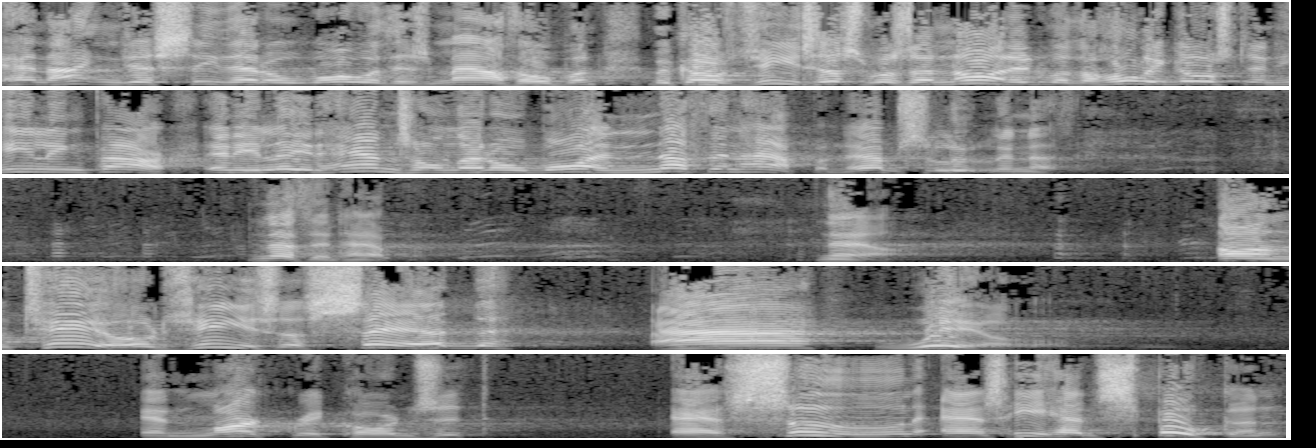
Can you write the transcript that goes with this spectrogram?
And I can just see that old boy with his mouth open because Jesus was anointed with the Holy Ghost and healing power. And he laid hands on that old boy and nothing happened. Absolutely nothing. Nothing happened. Now, until Jesus said, I will. And Mark records it as soon as he had spoken,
